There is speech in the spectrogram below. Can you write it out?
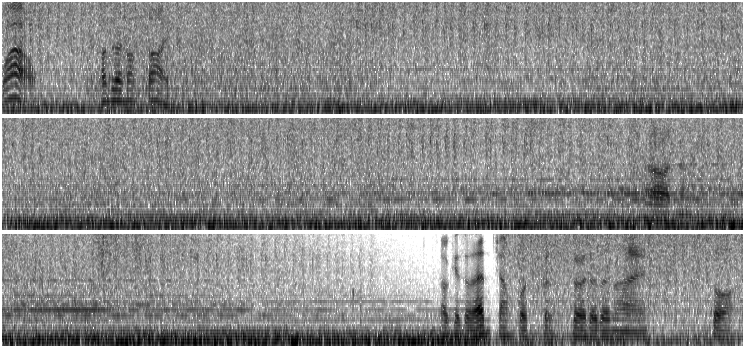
Wow! How did I not die? Oh no. Okay, so that jump was further than I thought.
